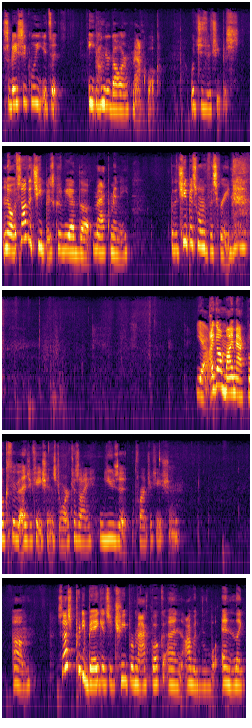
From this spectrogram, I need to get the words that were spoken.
so basically it's a $800 macbook which is the cheapest. No it's not the cheapest because we have the mac mini but the cheapest one with a screen. Yeah i got my macbook through the education store because i use it for education. Um so that's pretty big. It's a cheaper MacBook, and I would and like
